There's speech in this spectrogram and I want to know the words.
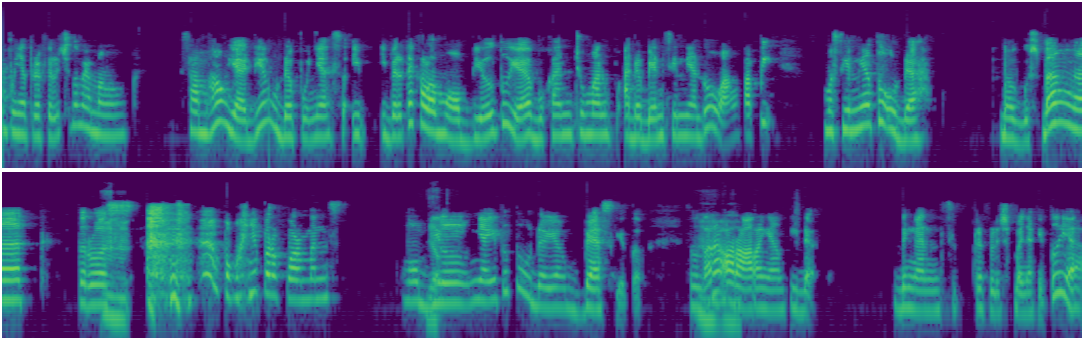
yang punya privilege itu memang somehow ya dia udah punya ibaratnya kalau mobil tuh ya bukan cuman ada bensinnya doang, tapi mesinnya tuh udah bagus banget, terus pokoknya performance mobilnya itu tuh udah yang best gitu. Sementara mhm. orang-orang yang tidak dengan privilege sebanyak itu ya,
